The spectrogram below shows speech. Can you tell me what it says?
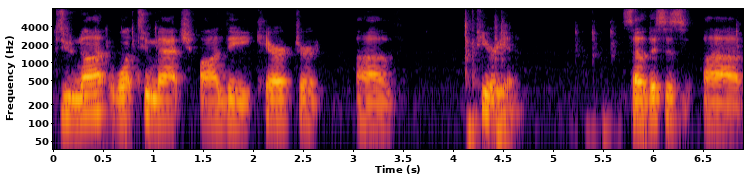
do not want to match on the character of period. So this is uh,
